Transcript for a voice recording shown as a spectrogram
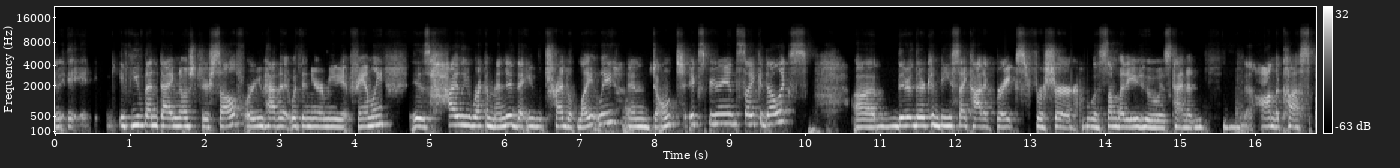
if you've been diagnosed yourself or you have it within your immediate family, is highly recommended that you tread lightly and don't experience psychedelics. Uh, there, there can be psychotic breaks for sure with somebody who is kind of on the cusp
